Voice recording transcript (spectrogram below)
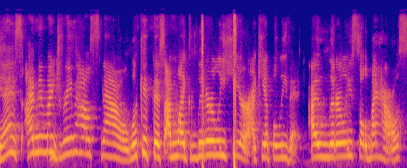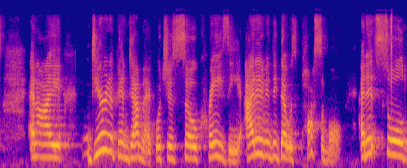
Yes, I'm in my dream house now. Look at this. I'm like literally here. I can't believe it. I literally sold my house and I during a pandemic, which is so crazy. I didn't even think that was possible. And it sold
